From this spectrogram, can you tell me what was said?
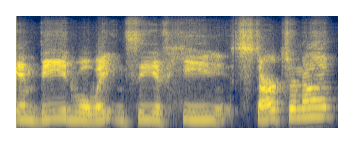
Embiid, we'll wait and see if he starts or not.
